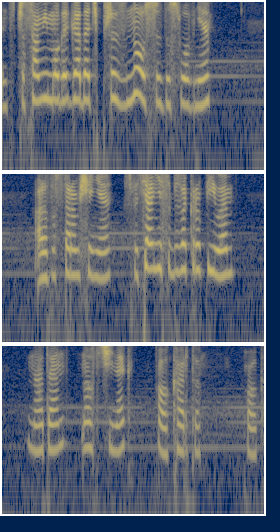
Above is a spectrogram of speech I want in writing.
Więc czasami mogę gadać przez nos dosłownie. Ale postaram się nie. Specjalnie sobie zakropiłem na ten, na odcinek. O, karta. Ok.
